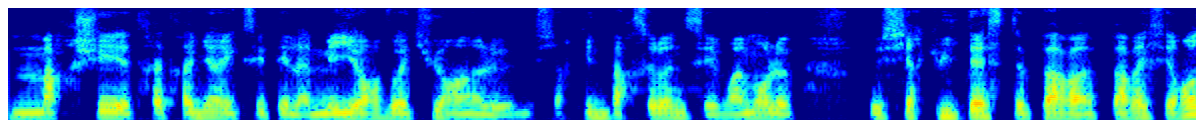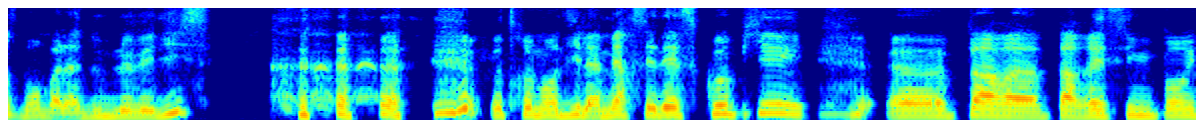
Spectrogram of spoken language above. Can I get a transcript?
marchait très très bien et que c'était la meilleure voiture. Hein. Le, circuit de Barcelone, c'est vraiment le, circuit test par, référence. Bon, bah, la W10, Autrement dit, la Mercedes copiée euh, par, euh, Racing Point,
